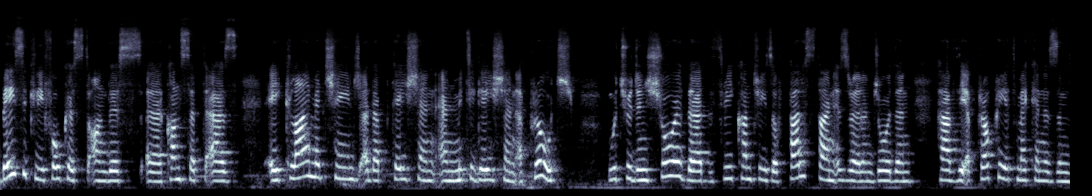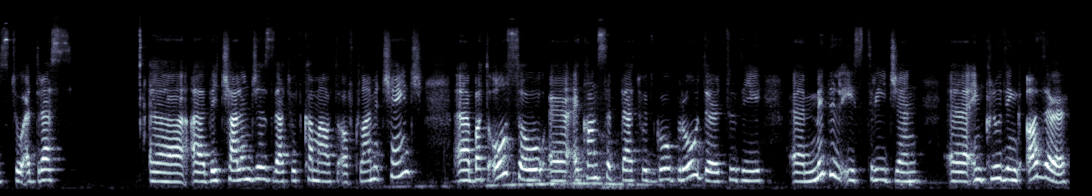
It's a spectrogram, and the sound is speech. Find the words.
basically focused on this uh, concept as a climate change adaptation and mitigation approach, which would ensure that the three countries of Palestine, Israel, and Jordan have the appropriate mechanisms to address uh, uh, the challenges that would come out of climate change, uh, but also a concept that would go broader to the Middle East region, including other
